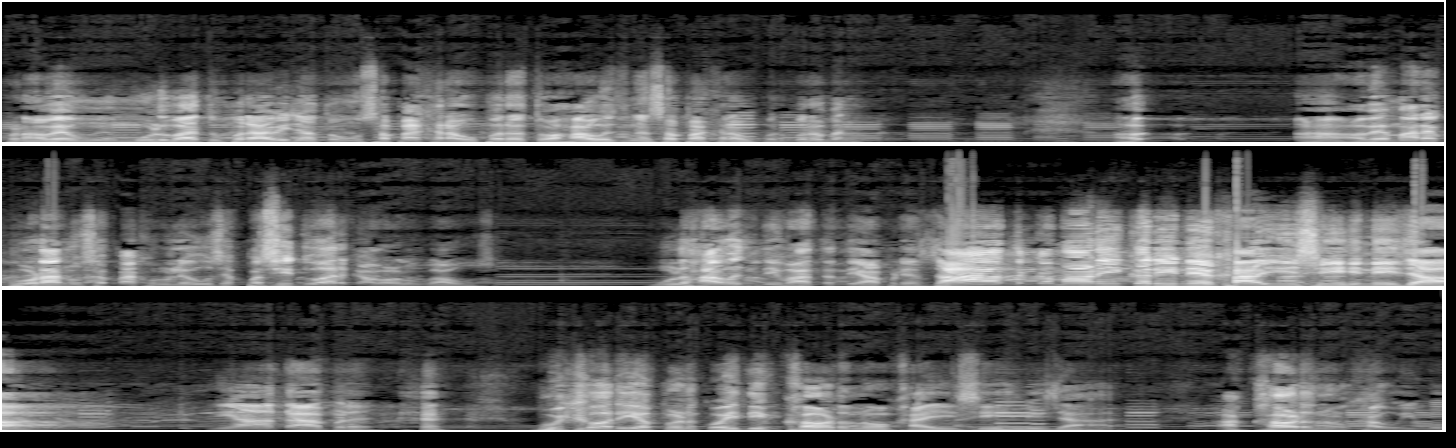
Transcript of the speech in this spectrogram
પણ હવે હું મૂળ વાત ઉપર આવી જાઉં તો હું સપાખરા ઉપર હતો હાવજના સપાખરા ઉપર, બરોબર ને? હા, હવે મારે ઘોડાનું સપાખરું લેવું છે, પછી દ્વારકા વાળું ગાવું છે. મૂળ હાવજની વાત હતી આપણે. જાત કમાણી કરીને ખાઈ સિંહની જાત. ત્યાં હતા આપણે. ભૂખ્યો રહીએ પણ કોઈ દી ખડ નો ખાઈ સિંહની જાત. આ ખડ નો ખાવું એ બહુ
